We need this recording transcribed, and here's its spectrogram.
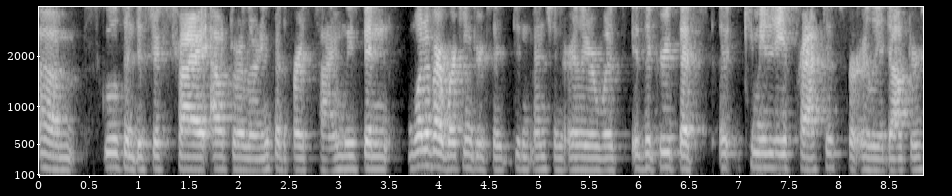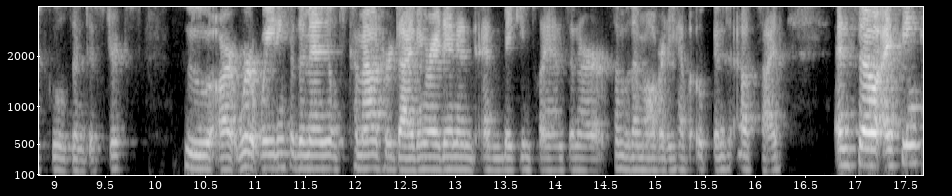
um, schools and districts try outdoor learning for the first time. We've been, one of our working groups I didn't mention earlier was, is a group that's a community of practice for early adopter schools and districts who are, we're waiting for the manual to come out, who are diving right in and, and making plans and are, some of them already have opened outside. And so I think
